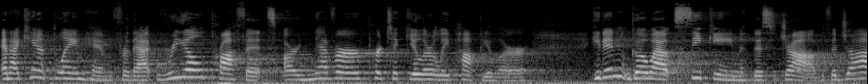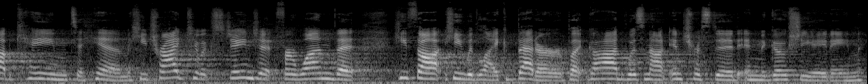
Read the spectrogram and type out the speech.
And I can't blame him for that. Real prophets are never particularly popular. He didn't go out seeking this job. The job came to him. He tried to exchange it for one that he thought he would like better, but God was not interested in negotiating.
